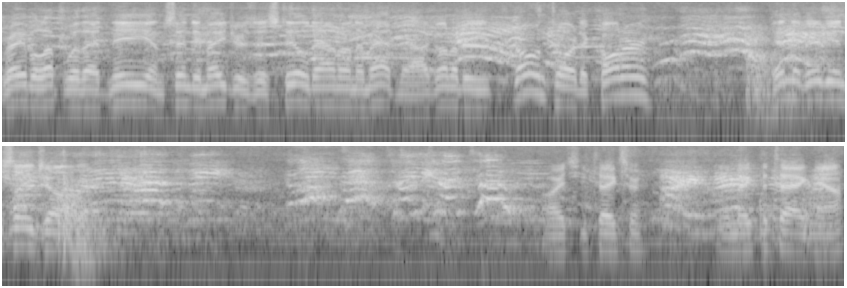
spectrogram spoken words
Grable up with that knee, and Cindy Majors is still down on the mat now. Going to be thrown toward the corner into Vivian St. John. All right, she takes her. They make the tag now.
